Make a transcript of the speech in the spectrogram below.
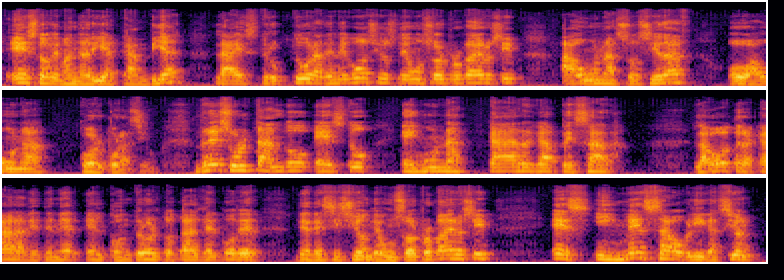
Esto demandaría cambiar la estructura de negocios de un sole proprietorship a una sociedad o a una corporación, resultando esto en una carga pesada La otra cara de tener el control total del poder de decisión de un sole proprietorship es inmensa obligación,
